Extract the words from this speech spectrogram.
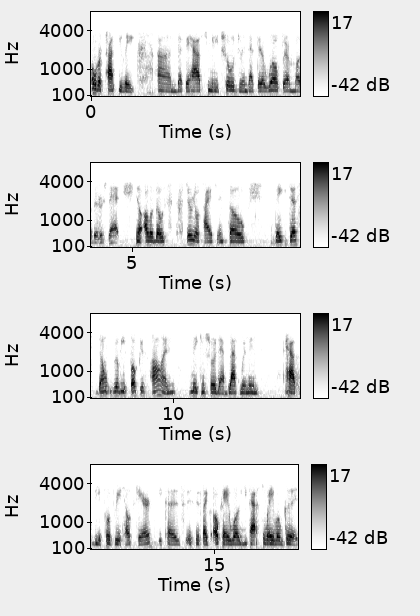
overpopulate, um, that they have too many children, that they're welfare mothers, that you know all of those stereotypes, and so they just don't really focus on making sure that Black women have the appropriate health care because it's just like, okay, well, you passed away, well, good.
